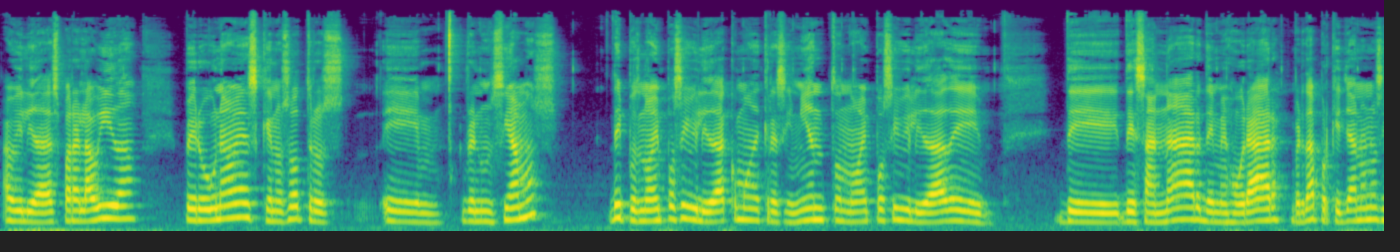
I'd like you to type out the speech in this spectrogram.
habilidades para la vida, pero una vez que nosotros eh, renunciamos, pues no hay posibilidad como de crecimiento, no hay posibilidad de, de, de, sanar, de mejorar, ¿verdad? Porque ya no nos,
